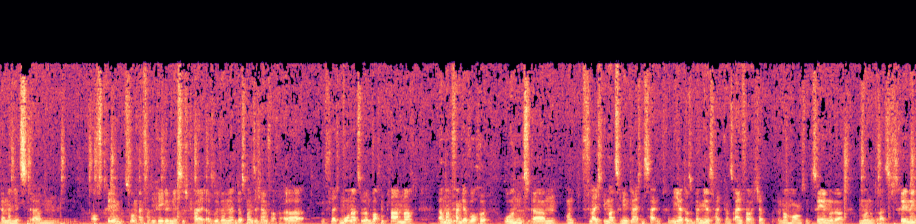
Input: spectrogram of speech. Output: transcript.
wenn man jetzt ähm, aufs Training bezogen einfach die Regelmäßigkeit, also wenn man, dass man sich einfach äh, vielleicht einen Monats- oder einen Wochenplan macht am Anfang der Woche und, ähm, und vielleicht immer zu den gleichen Zeiten trainiert. Also bei mir ist halt ganz einfach, ich habe immer morgens um 10 oder um 9.30 Uhr Training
